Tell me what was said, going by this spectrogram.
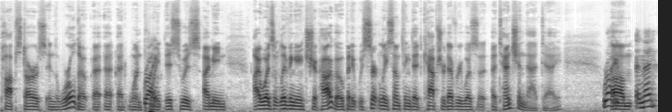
pop stars in the world at, at, at one point. Right. This was, I mean, I wasn't living in Chicago, but it was certainly something that captured everyone's attention that day. Right. Um, and then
